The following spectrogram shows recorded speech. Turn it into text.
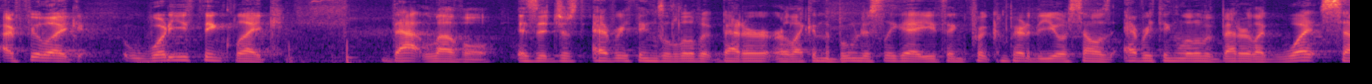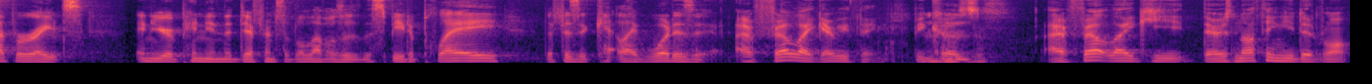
I feel like, what do you think like that level? Is it just everything's a little bit better, or like in the Bundesliga, you think for, compared to the USL, is everything a little bit better? Like, what separates, in your opinion, the difference of the levels? Is the speed of play, the physical? Like, what is it? I felt like everything because I felt like he there's nothing he did wrong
